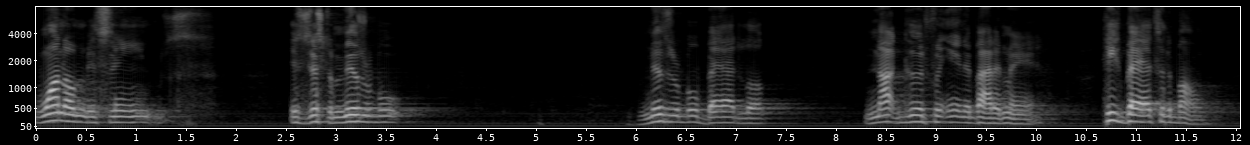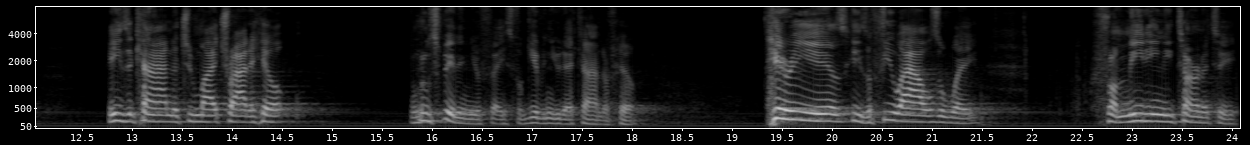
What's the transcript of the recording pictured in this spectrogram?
One of them, it seems, is just a miserable, miserable bad luck, not good for anybody, man. He's bad to the bone. He's the kind that you might try to help and who spit in your face for giving you that kind of help. Here he is, he's a few hours away from meeting eternity.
